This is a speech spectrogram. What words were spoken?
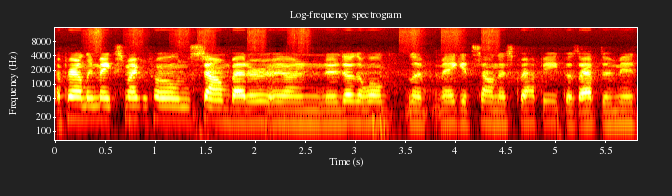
apparently makes microphones sound better and it doesn't won't make it sound as crappy because I have to admit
